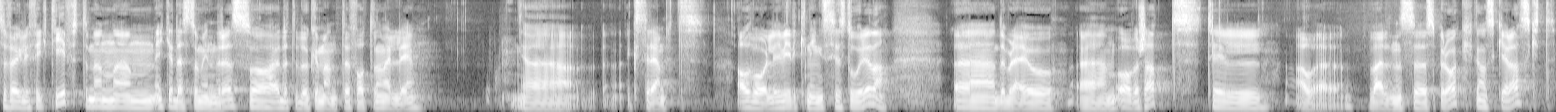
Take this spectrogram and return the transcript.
selvfølgelig fiktivt. Men ikke desto mindre så har jo dette dokumentet fått en veldig ekstremt alvorlig virkningshistorie. da. Det ble jo oversatt til alle verdens språk ganske raskt.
